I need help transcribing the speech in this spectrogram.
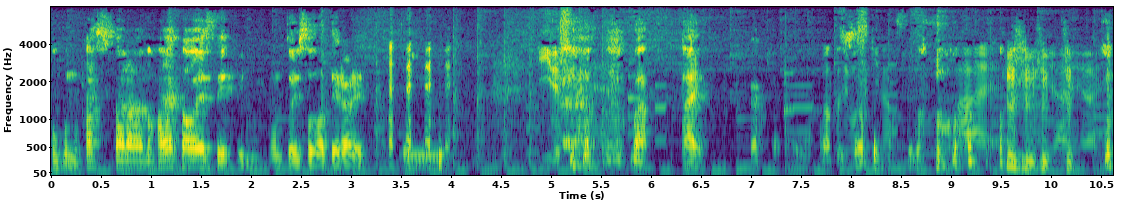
僕昔からあの、早川 SF に本当に育てられたという。いいですね。まあ、はい。深かったな。私も好きなんですけど。はい。いやいやいや。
